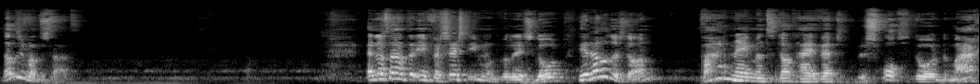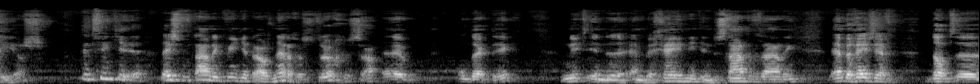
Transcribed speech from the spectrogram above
Dat is wat er staat. En dan staat er in vers 16, want we lezen door. Herodes dan, waarnemend dat hij werd bespot door de magiërs. Dit vind je, deze vertaling vind je trouwens nergens terug, eh, ontdekte ik. Niet in de MBG, niet in de Statenvertaling. De MBG zegt dat, uh,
